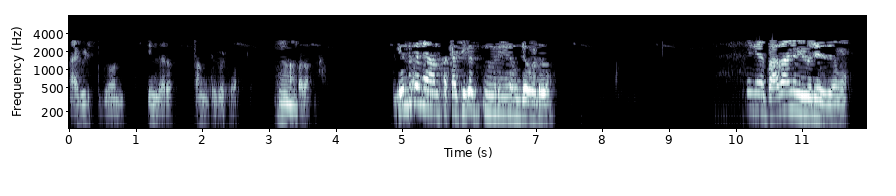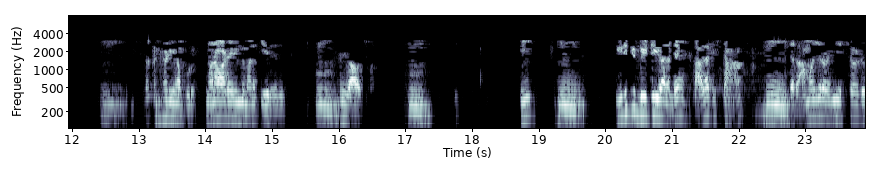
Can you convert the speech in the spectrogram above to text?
హ్యాబిట్స్ గోన్ సింగర్ కంట్రిబ్యూటర్ మ్. ఎందుకని అంత కసిగా ఉండేవాడు ఇంకా ప్రాధాన్యం ఇవ్వలేదు ఏమో మ్, అడిగినప్పుడు మనవాడైంది మనకి లేదు కావచ్చు టీడీపీ బీటీ ఇవ్వాలంటే రాధాకృష్ణ రామోజీరావు ఏం చేస్తాడు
